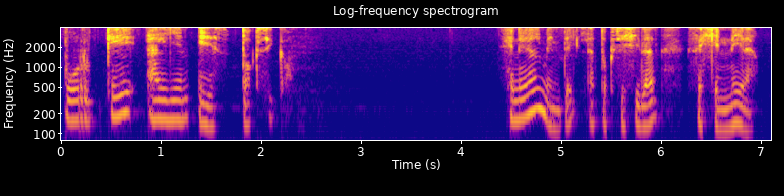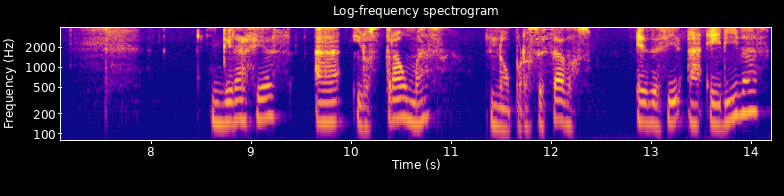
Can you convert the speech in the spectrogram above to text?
¿Por qué alguien es tóxico? Generalmente la toxicidad se genera gracias a los traumas no procesados es decir, a heridas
